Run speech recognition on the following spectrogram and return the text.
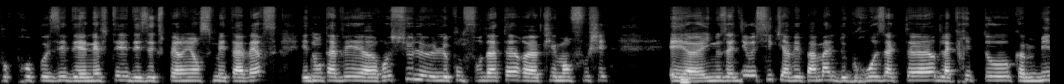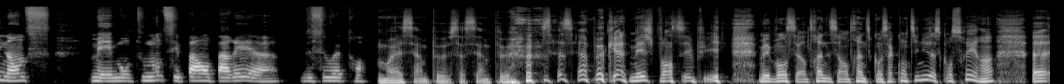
pour proposer des NFT des expériences métaverses et dont avait reçu le, le cofondateur Clément Fouché. Et mmh. il nous a dit aussi qu'il y avait pas mal de gros acteurs de la crypto comme Binance. Mais bon, tout le monde s'est pas emparé euh, de ce Web 3. Ouais, c'est un peu, ça c'est un peu, ça c'est un peu calmé, je pense. Et puis, mais bon, c'est en train, c'est en train de, ça continue à se construire. Hein. Euh,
